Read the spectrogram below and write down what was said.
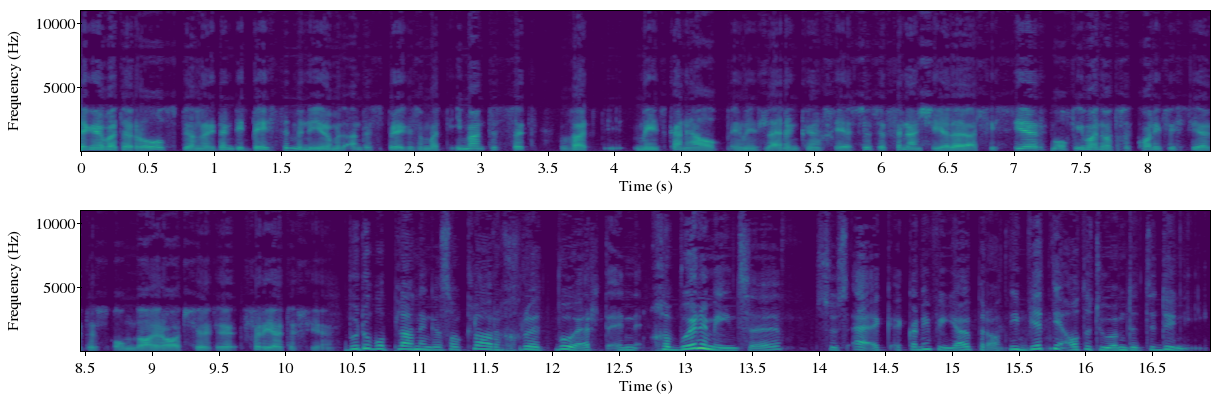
dinge wat 'n rol speel en ek dink die beste manier om dit aan te spreek is om met iemand te sit wat mense kan help en mense leiding kan gee, soos 'n finansiële adviseur of iemand wat gekwalifiseer is om daai raad vir, vir jou te gee. Boedelbeplanning is al klaar 'n groot woord en gewone mense soos ek, ek kan nie vir jou praat nie, weet nie altyd hoe om dit te doen nie.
